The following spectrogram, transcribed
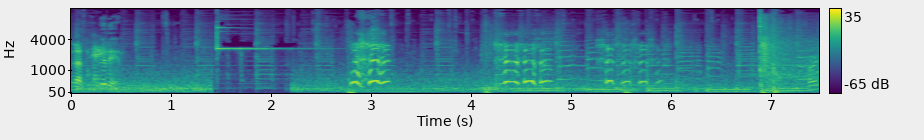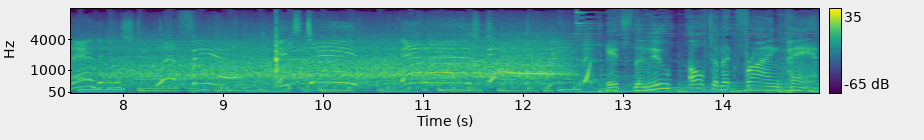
Look at him. Fernandez, left field. It's deep. It is gone. It's the new ultimate frying pan.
